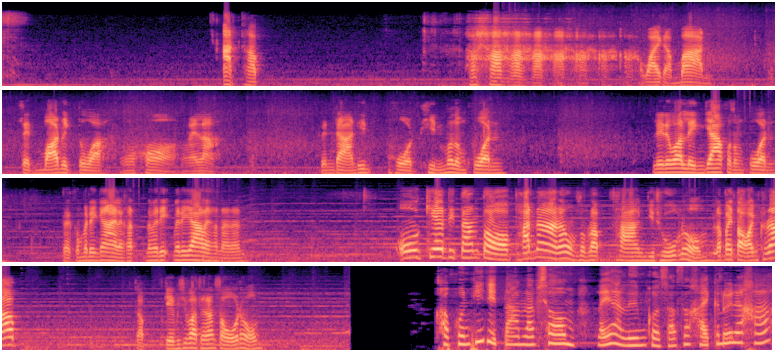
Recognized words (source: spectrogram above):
อัดครับ ฮ่าฮ่าฮ่าฮ่าฮ่าฮ่าฮ่าว่ายกลับบ้าน เสร็จบอสอีกตัวโอ้โหไงล่ะ เป็นด่านที่โหดหินพอสมควร เรียกได้ว่าเล็งยากพอสมควร แต่ก็ไม่ได้ง่ายเลยครับ ไม่ได้ไม่ได้ยากอะไรขนาดนั้น โอเค ติดตามต่อพาร์ทหน้านะผมสำหรับทาง YouTube นะผม แล้วไปต่อกันครับ กับเกมที่ชื่อว่าไททันโซนะผม ขอบคุณที่ติดตามรับชม และอย่าลืมกด subscribe กันด้วยนะคะ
